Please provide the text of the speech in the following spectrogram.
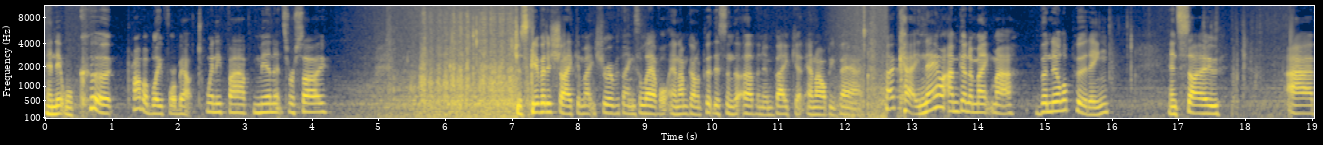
And it will cook probably for about 25 minutes or so. Just give it a shake and make sure everything's level and I'm going to put this in the oven and bake it and I'll be back. Okay, now I'm going to make my vanilla pudding and so I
